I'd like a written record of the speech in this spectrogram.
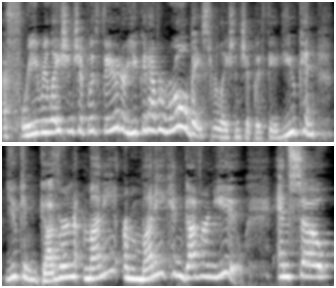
a free relationship with food or you can have a rule based relationship with food. You can, you can govern money or money can govern you. And so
